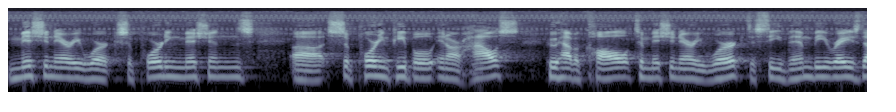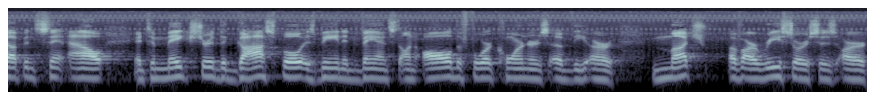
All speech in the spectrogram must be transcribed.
Missionary work, supporting missions, uh, supporting people in our house who have a call to missionary work, to see them be raised up and sent out, and to make sure the gospel is being advanced on all the four corners of the earth. Much of our resources are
